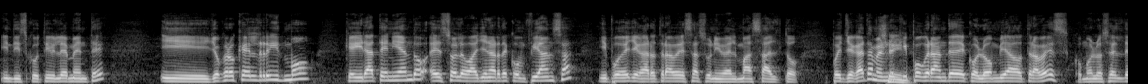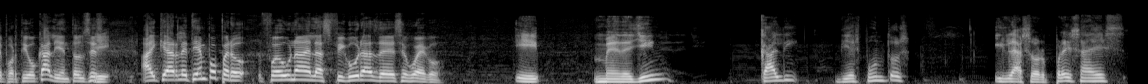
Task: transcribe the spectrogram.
indiscutiblemente. Y yo creo que el ritmo que irá teniendo, eso le va a llenar de confianza y puede llegar otra vez a su nivel más alto. Pues llega también un equipo grande de Colombia otra vez, como lo es el Deportivo Cali. Entonces Y- hay que darle tiempo, pero fue una de las figuras de ese juego. Y Medellín, Cali, 10 puntos. Y la sorpresa es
